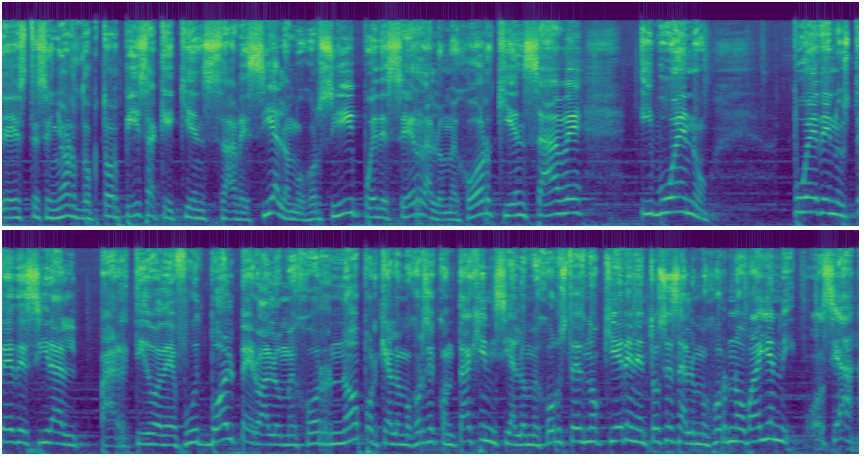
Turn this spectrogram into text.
Este señor doctor Pisa, que quién sabe, sí, a lo mejor sí, puede ser, a lo mejor, quién sabe. Y bueno, pueden ustedes ir al partido de fútbol, pero a lo mejor no, porque a lo mejor se contagian y si a lo mejor ustedes no quieren, entonces a lo mejor no vayan. O sea,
